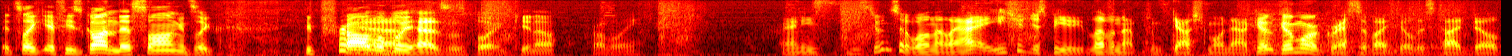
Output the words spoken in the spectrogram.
It's like if he's gone this long, it's like he probably has his blink, you know. Probably. And he's he's doing so well now. Like I, he should just be leveling up some gush more now. Go go more aggressive. I feel this tide build.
